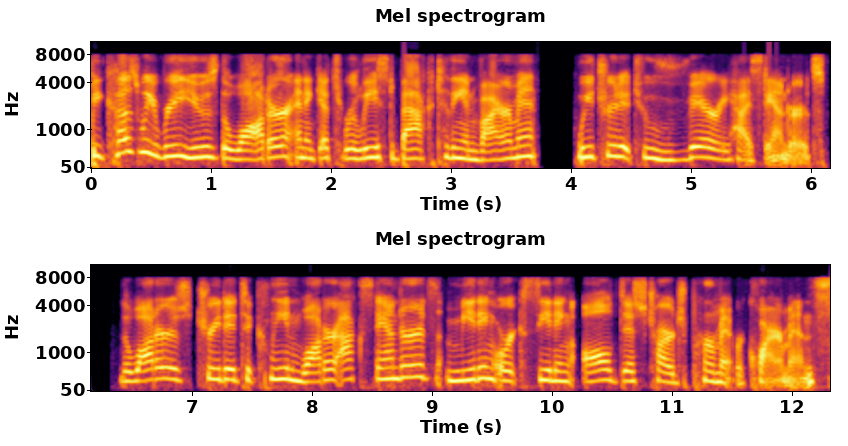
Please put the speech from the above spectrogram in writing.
Because we reuse the water and it gets released back to the environment, we treat it to very high standards. The water is treated to Clean Water Act standards, meeting or exceeding all discharge permit requirements.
